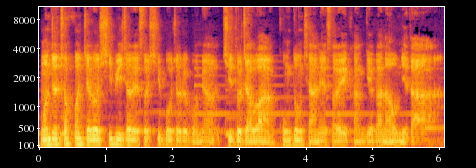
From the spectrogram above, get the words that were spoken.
먼저 첫 번째로 12절에서 15절을 보면 지도자와 공동체 안에서의 관계가 나옵니다.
